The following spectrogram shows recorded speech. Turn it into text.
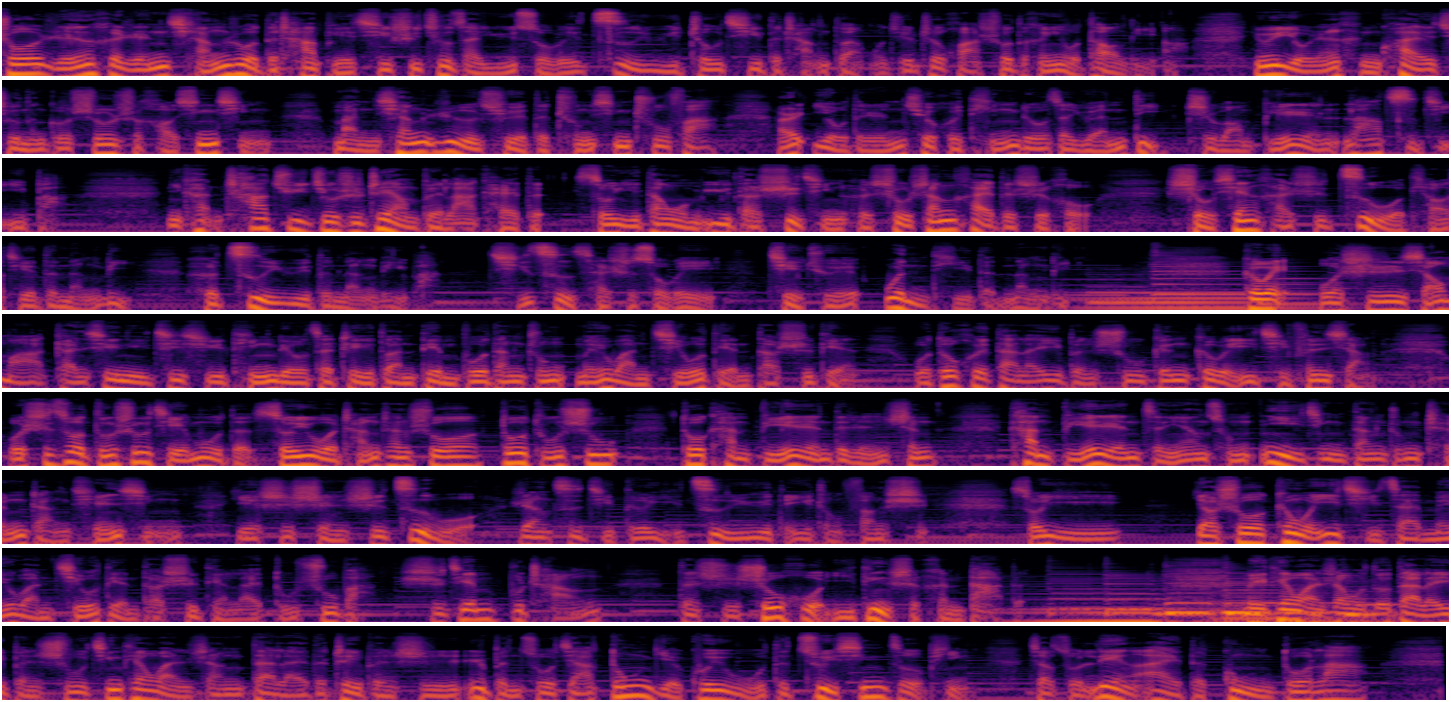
说，人和人强弱的差别，其实就在于所谓自愈周期的长短。我觉得这话说的很有道理啊，因为有人很快就能够收拾好心情，满腔热血的重新出发，而有的人却会停留在原地，指望别人拉自己一把。你看，差距就是这样被拉开的。所以，当我们遇到事情和受伤害的时候，首先还是自我调节的能力和自愈的能力吧，其次才是所谓解决问题的能力。各位，我是小马，感谢你继续停留在这一段电波当中。每晚九点到十点，我都会带来一本书跟各位一起分享。我是做读书节目的，所以我常常说，多读书，多看别人的人生，看别人怎样从逆境当中成长前行，也是审。视自我让自己得以自愈的一种方式，所以要说跟我一起在每晚九点到十点来读书吧，时间不长，但是收获一定是很大的。每天晚上我都带来一本书，今天晚上带来的这本是日本作家东野圭吾的最新作品，叫做《恋爱的贡多拉》。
